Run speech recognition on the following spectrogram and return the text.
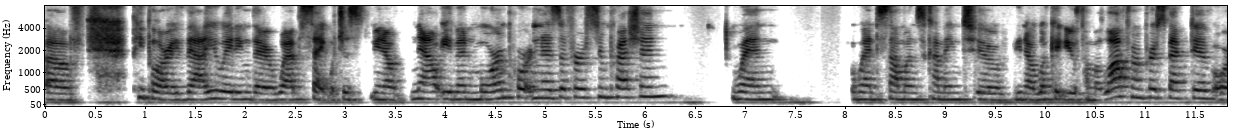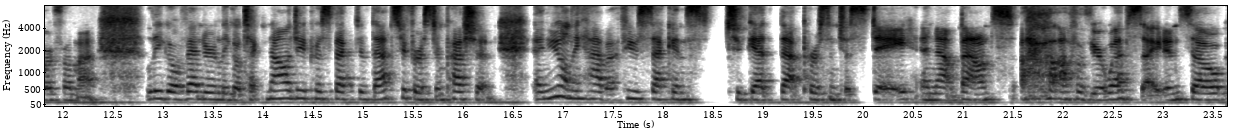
of people are evaluating their website which is you know now even more important as a first impression when when someone's coming to you know look at you from a law firm perspective or from a legal vendor legal technology perspective that's your first impression and you only have a few seconds to get that person to stay and not bounce off of your website and so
